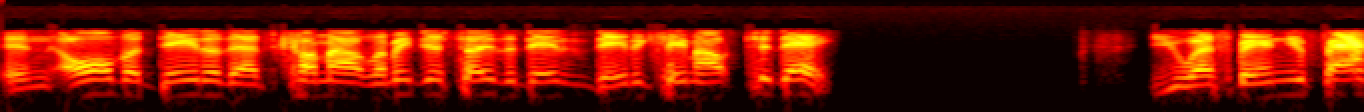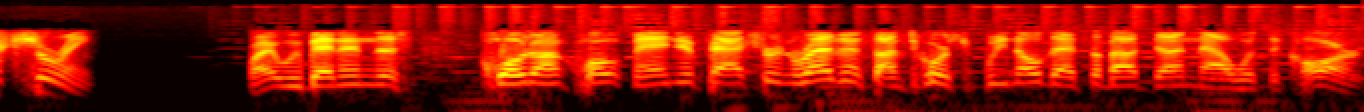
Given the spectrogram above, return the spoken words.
And all the data that's come out, let me just tell you the data the data came out today. US manufacturing. Right? We've been in this quote unquote manufacturing renaissance. Of course, we know that's about done now with the cars.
